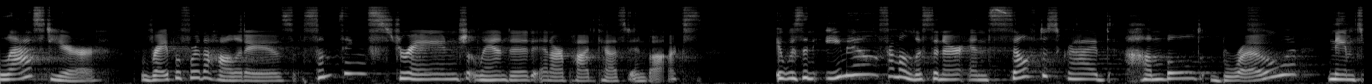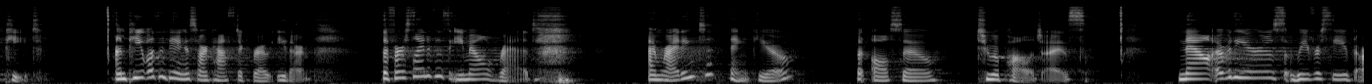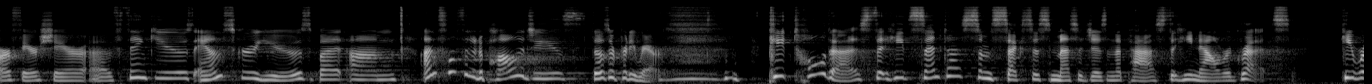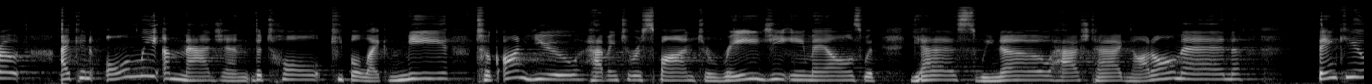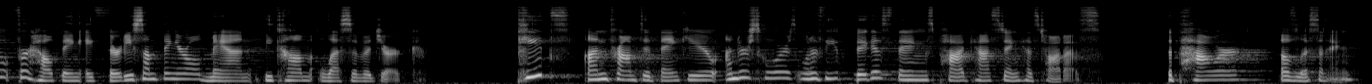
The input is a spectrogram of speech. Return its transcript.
Last year, right before the holidays, something strange landed in our podcast inbox. It was an email from a listener and self described humbled bro named Pete. And Pete wasn't being a sarcastic bro either. The first line of his email read I'm writing to thank you, but also to apologize. Now, over the years, we've received our fair share of thank yous and screw yous, but um, unsolicited apologies, those are pretty rare. Pete told us that he'd sent us some sexist messages in the past that he now regrets. He wrote, I can only imagine the toll people like me took on you having to respond to ragey emails with, yes, we know, hashtag not all men. Thank you for helping a 30 something year old man become less of a jerk. Pete's unprompted thank you underscores one of the biggest things podcasting has taught us the power of listening.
